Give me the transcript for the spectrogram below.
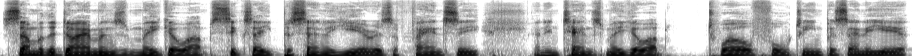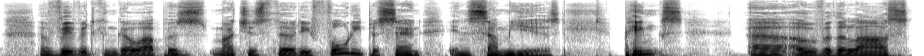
Some of the diamonds may go up 6 8% a year as a fancy, an intense may go up 12 14% a year. A vivid can go up as much as 30 40% in some years. Pinks uh, over the last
